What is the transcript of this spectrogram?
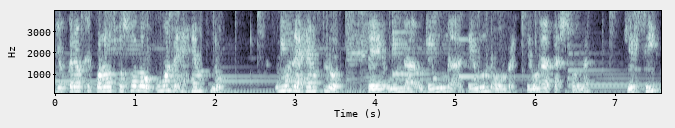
yo creo que conozco solo un ejemplo, un ejemplo de, una, de, una, de un hombre, de una persona que sí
